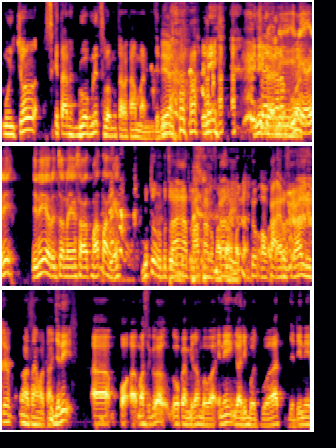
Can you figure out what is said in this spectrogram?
muncul sekitar dua menit sebelum kita rekaman. Jadi Iya. ini ini jadi ini ya, ini ini rencana yang sangat matang ya. betul betul Sangat betul. matang sekali. Itu OKR sekali tuh. matang matang. Jadi eh, po- eh, maksud gue, gue pengen bilang bahwa ini nggak dibuat-buat, jadi ini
